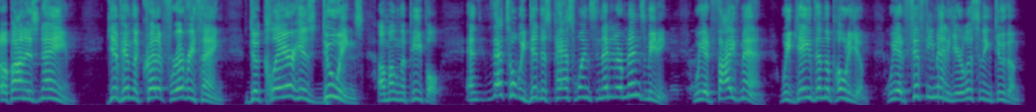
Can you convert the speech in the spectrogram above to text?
upon his name. Give him the credit for everything. Declare his doings among the people. And that's what we did this past Wednesday night at our men's meeting. We had five men. We gave them the podium. We had 50 men here listening to them.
